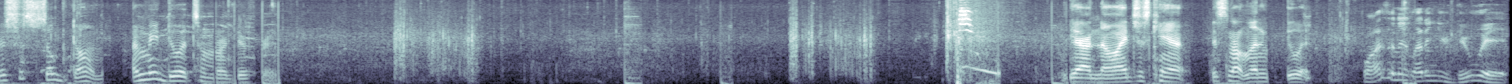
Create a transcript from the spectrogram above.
This is so dumb. I may do it somewhere different. Yeah, no, I just can't. It's not letting me do it. Why isn't it letting you do it?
